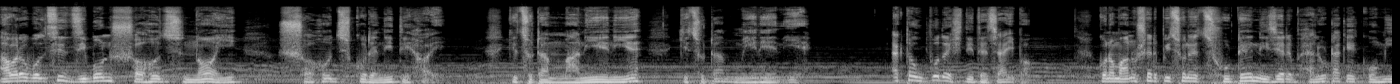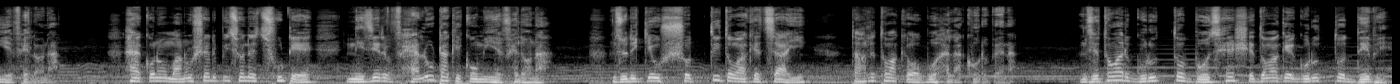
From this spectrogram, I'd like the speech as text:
আবারও বলছি, জীবন সহজ নয়, সহজ করে নিতে হয়। কিছুটা মানিয়ে নিয়ে, কিছুটা মেনে নিয়ে। একটা উপদেশ দিতে চাইব। কোনো মানুষের পিছনে ছুটে নিজের ভ্যালুটাকে কমিয়ে ফেলো না। হ্যাঁ কোনো মানুষের পিছনে ছুটে নিজের ভ্যালুটাকে কমিয়ে ফেলো না। যদি কেউ সত্যি তোমাকে চাই, তাহলে তোমাকে অবহেলা করবে না। যে তোমার গুরুত্ব বোঝে, সে তোমাকে গুরুত্ব দেবে।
